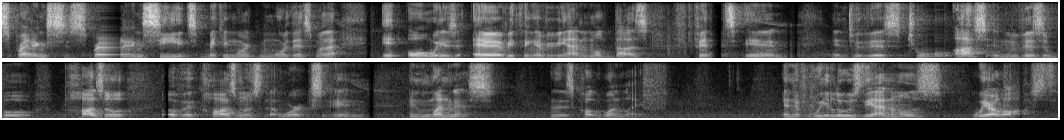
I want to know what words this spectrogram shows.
spreading spreading seeds, making more more this, more that it always, everything every animal does fits in into this to us invisible puzzle of a cosmos that works in in oneness and it's called one life. And if we lose the animals, we are lost.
